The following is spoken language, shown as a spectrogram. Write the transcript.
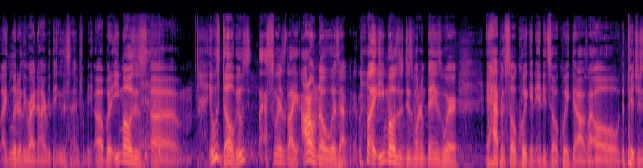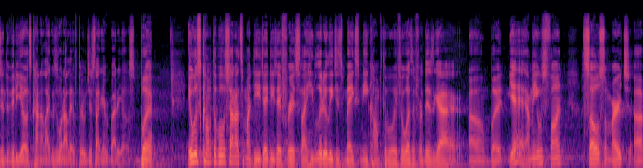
like literally right now, everything is the same for me. Uh, but Emo's is, um, it was dope. It was, I swear, it's like I don't know what's happening. like Emo's is just one of them things where it happened so quick and ended so quick that I was like, oh, the pictures and the videos kind of like is what I lived through, just like everybody else. But it was comfortable. Shout out to my DJ, DJ Fritz. Like he literally just makes me comfortable. If it wasn't for this guy, um, but yeah, I mean it was fun. Sold some merch. Uh,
